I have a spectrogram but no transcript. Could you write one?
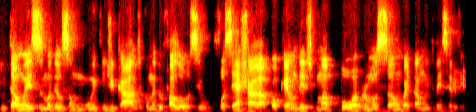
Então, esses modelos são muito indicados, como o Edu falou, se você achar qualquer um deles com uma boa promoção, vai estar muito bem servido.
